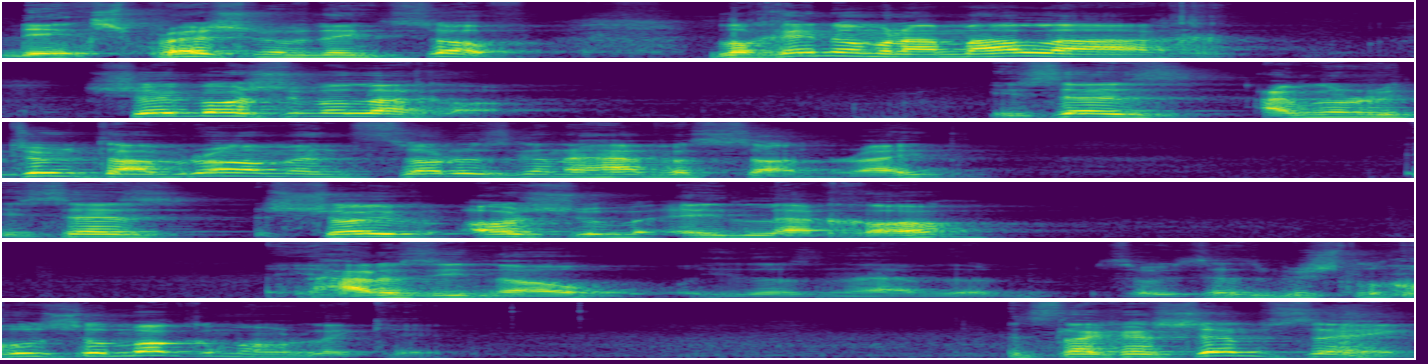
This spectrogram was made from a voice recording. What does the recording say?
the expression of the Sof. He says, I'm going to return to Avram and Sarah is going to have a son, right? He says, Shoiv Oshuv Eilecha. How does he know? He doesn't have the. So he says, It's like Hashem saying,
